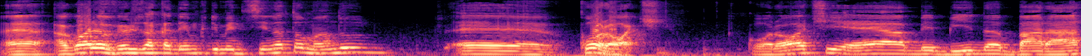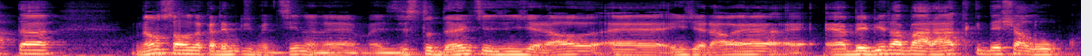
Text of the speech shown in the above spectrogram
É, agora eu vejo os acadêmicos de medicina tomando é, corote. Corote é a bebida barata não só os acadêmicos de medicina, né, mas estudantes em geral, é, em geral é, é a bebida barata que deixa louco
